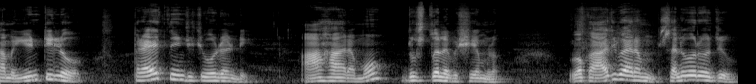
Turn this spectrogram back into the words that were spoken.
తమ ఇంటిలో ప్రయత్నించి చూడండి. ఆహారము దుస్తుల విషయంలో. ఒక ఆదివారం సెలవు రోజు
